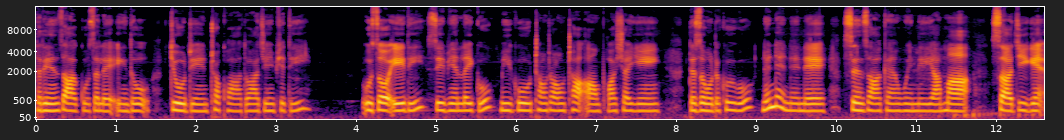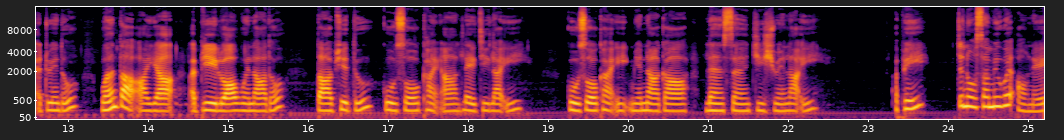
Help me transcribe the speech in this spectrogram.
သတင်းစာကိုယ်စားလှယ်အိမ်သို့ကြိုတင်ထွက်ခွာသွားခြင်းဖြစ်သည်ဦးစောအေးသည်စီပြင်းလိတ်ကိုမိကိုထောင်ထောင်ထအောင်ဖွာရှက်ရင်းတစုံတစ်ခုကိုနည်းနည်းနည်းနည်းစင်စားကန်ဝင်နေရမှစာကြည့်ခင်အတွင်းသို့ဝမ်းသာအားရအပြေလွားဝင်လာတော့တာဖြစ်သူကိုစောခိုင်အားလှည့်ကြည့်လိုက်၏ကိုစောခိုင်၏မျက်နှာကလန်ဆန်းကြည်ရွှင်လာ၏ အဖေကျွန်တော်ဆမ်းမေးဝဲအောင်နေ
